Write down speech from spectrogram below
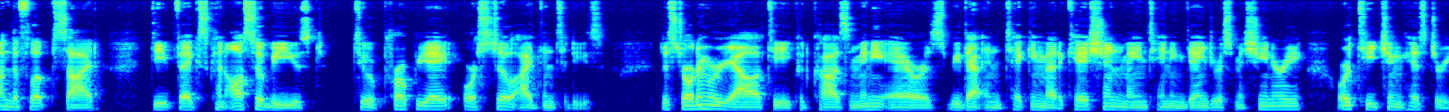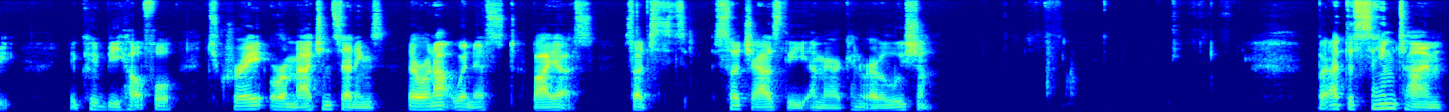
On the flip side, deepfakes can also be used to appropriate or steal identities. Distorting reality could cause many errors, be that in taking medication, maintaining dangerous machinery, or teaching history. It could be helpful to create or imagine settings that were not witnessed by us, such, such as the American Revolution. But at the same time,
